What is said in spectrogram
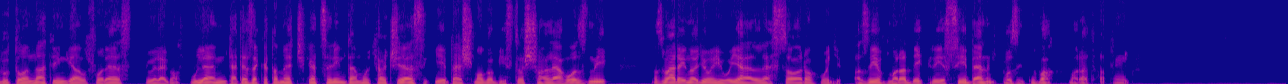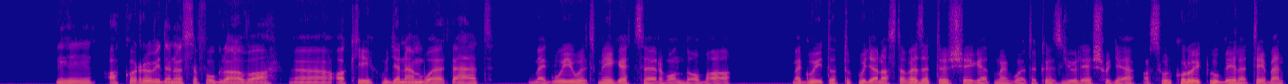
Luton, Nottingham Forest, főleg a Fulham, tehát ezeket a meccseket szerintem, hogyha a Chelsea képes magabiztosan lehozni, az már egy nagyon jó jel lesz arra, hogy az év maradék részében pozitívak maradhatunk. Mm, akkor röviden összefoglalva, aki ugye nem volt, tehát megújult még egyszer, mondom, a, megújítottuk ugyanazt a vezetőséget, meg volt a közgyűlés ugye a szurkolói klub életében,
